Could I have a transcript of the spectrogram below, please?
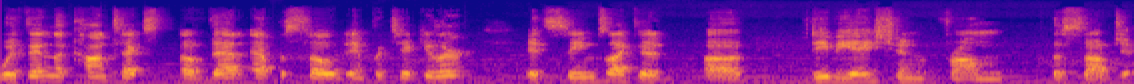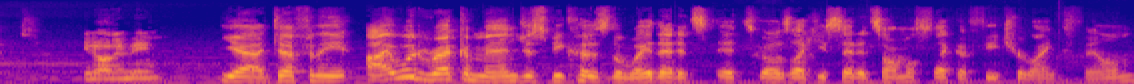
within the context of that episode in particular, it seems like a, a deviation from the subject. You know what I mean? yeah definitely i would recommend just because the way that it's it goes like you said it's almost like a feature length film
